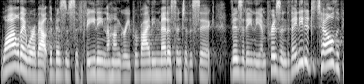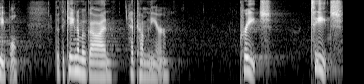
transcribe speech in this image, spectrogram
while they were about the business of feeding the hungry, providing medicine to the sick, visiting the imprisoned. They needed to tell the people that the kingdom of God had come near. Preach, teach,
